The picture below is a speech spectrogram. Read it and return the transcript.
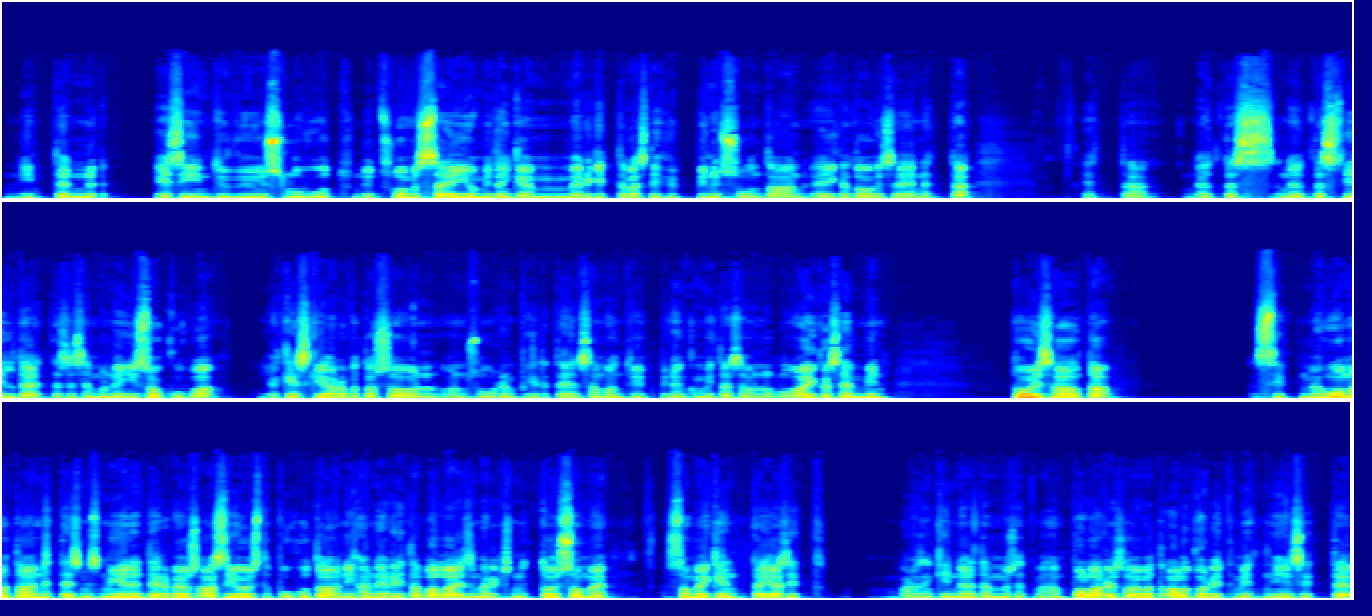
niiden esiintyvyysluvut nyt Suomessa ei ole mitenkään merkittävästi hyppinyt suuntaan eikä toiseen, että, että näyttäisi, näyttäisi siltä, että se semmoinen iso kuva ja keskiarvotaso on, on suurin piirtein samantyyppinen kuin mitä se on ollut aikaisemmin. Toisaalta sitten me huomataan, että esimerkiksi mielenterveysasioista puhutaan ihan eri tavalla. Esimerkiksi nyt toi some, somekenttä ja sitten varsinkin nämä tämmöiset vähän polarisoivat algoritmit, niin sitten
